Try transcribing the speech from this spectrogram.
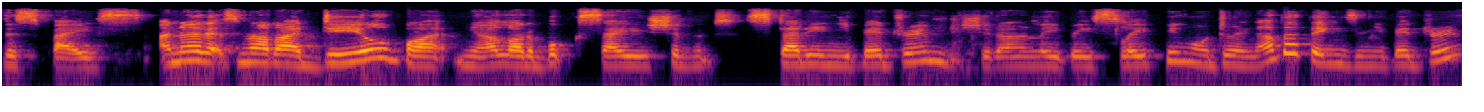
the space. I know that's not ideal, but you know, a lot of books say you shouldn't study in your bedroom. You should only be sleeping or doing other things in your bedroom.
